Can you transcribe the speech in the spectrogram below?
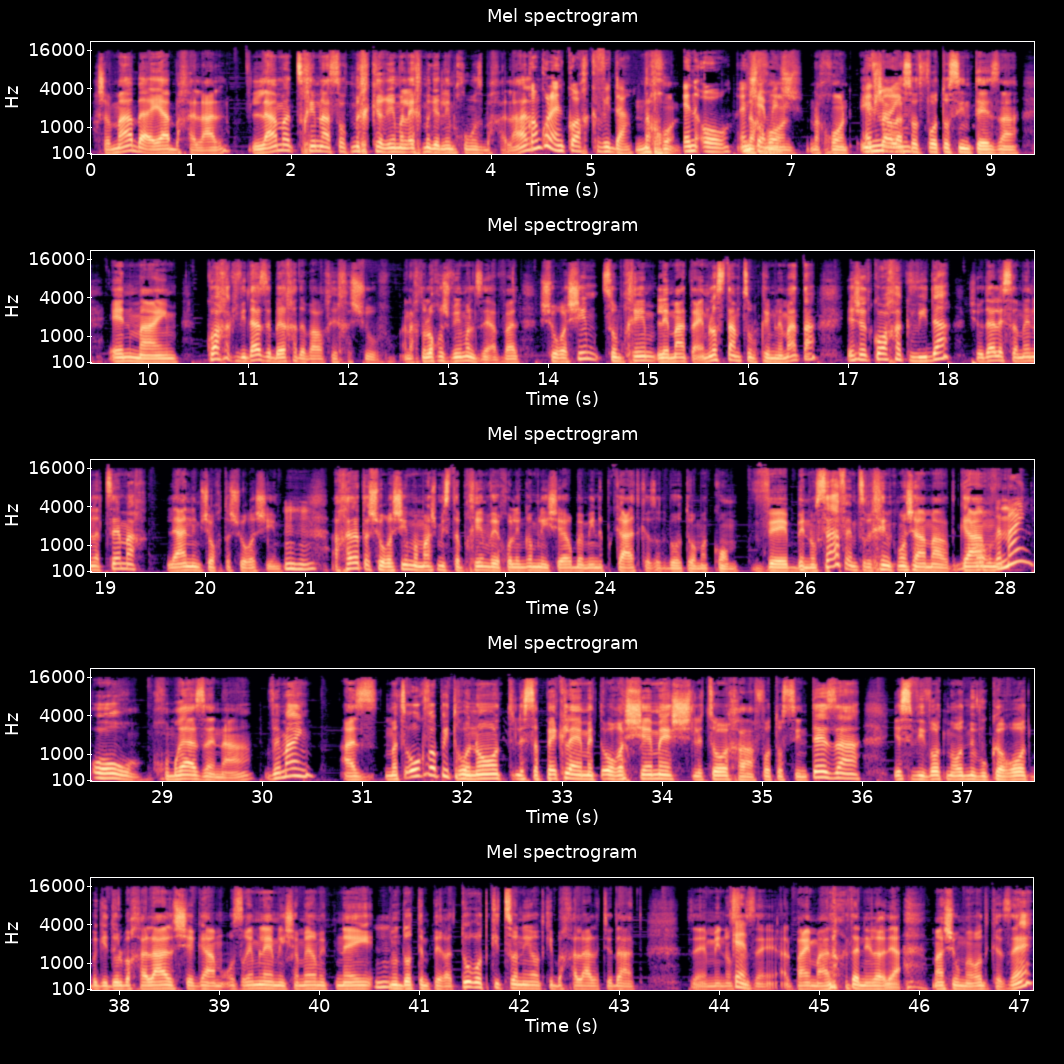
עכשיו, מה הבעיה בחלל? למה צריכים לעשות מחקרים על איך מגדלים חומוס בחלל? קודם כל אין כוח כבידה, נכון. אין אור, אין נכון, שמש. נכון. אין אי אפשר מים. לעשות פוטוסינתזה, אין מים. כוח הכבידה זה בערך הדבר הכי חשוב. אנחנו לא חושבים על זה, אבל שורשים צומחים למטה, הם לא סתם צומחים למטה, יש את כוח הכבידה שיודע לסמן לצמח לאן למשוך את השורשים. מהמם. אחרת השורשים ממש מסתבכים ויכולים גם להישאר במין פקעת כזאת באותו מקום. ובנוסף הם צריכים, כמו שאמרת, גם... אור ומים. אור, חומרי הזנה ומים. אז מצאו כבר פתרונות לספק להם את אור השמש לצורך הפוטוסינתזה, יש סביבות מאוד מבוקרות בגידול בחלל שגם עוזרים להם להישמר מפני Mm. תנודות טמפרטורות קיצוניות, כי בחלל, את יודעת, זה מינוס כן. איזה אלפיים מעלות, אני לא יודע, משהו מאוד כזה.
